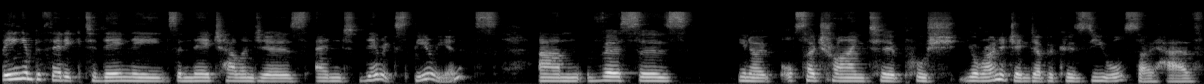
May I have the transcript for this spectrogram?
being empathetic to their needs and their challenges and their experience um, versus you know also trying to push your own agenda because you also have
